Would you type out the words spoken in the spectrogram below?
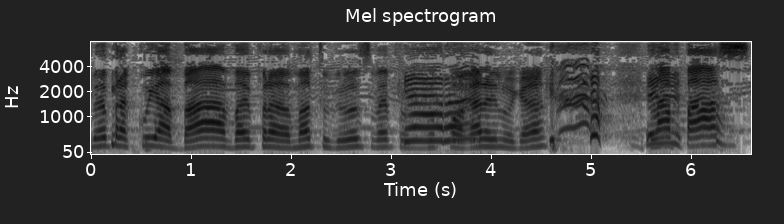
Vai pra Cuiabá, vai pra Mato Grosso, vai pra Caralho. porrada de lugar. La Paz.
